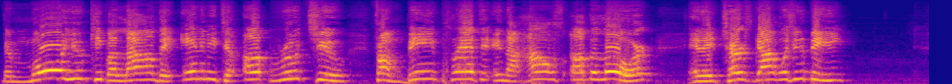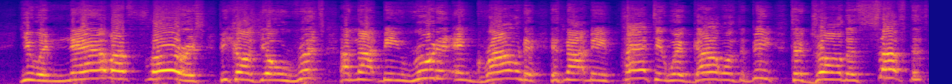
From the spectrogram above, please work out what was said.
The more you keep allowing the enemy to uproot you from being planted in the house of the Lord, and the church God wants you to be, you will never flourish because your roots are not being rooted and grounded. It's not being planted where God wants to be to draw the substance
